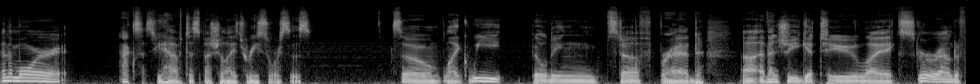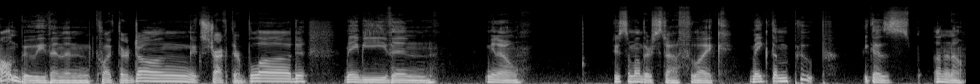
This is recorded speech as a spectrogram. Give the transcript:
and the more access you have to specialized resources. So, like wheat, building stuff, bread. Uh, eventually, you get to like screw around with Onbu even and collect their dung, extract their blood, maybe even, you know, do some other stuff like make them poop because I don't know.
